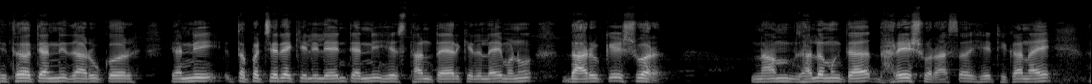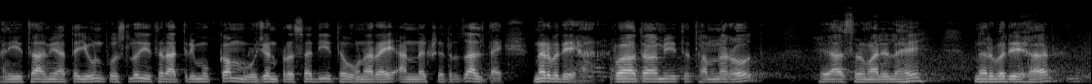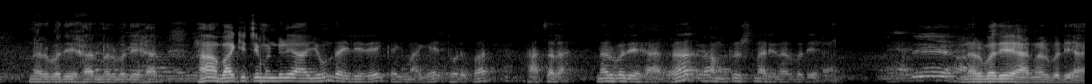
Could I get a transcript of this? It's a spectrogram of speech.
इथं त्यांनी दारुकर यांनी तपश्चर्या केलेली आहे आणि त्यांनी हे स्थान तयार केलेलं आहे म्हणून दारुकेश्वर नाम झालं मग त्या धारेश्वर असं हे ठिकाण आहे. आणि इथं आम्ही आता येऊन पोचलो. इथं रात्री मुक्काम भोजन प्रसादी इथं होणार आहे. अन्नक्षेत्र चालत आहे नर्मदेहार. आता आम्ही इथं थांबणार आहोत. हे आश्रम आलेलं आहे. नर्मदेहार. नर्मदेहार नर्मदेहार हां बाकीची मंडळी येऊन राहिलेले आहे काही मागे थोडेफार. हां चला. नर्मदेहार हां. रामकृष्ण हरी नर्मदेहार नर्मदेहार नर्मदेहार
